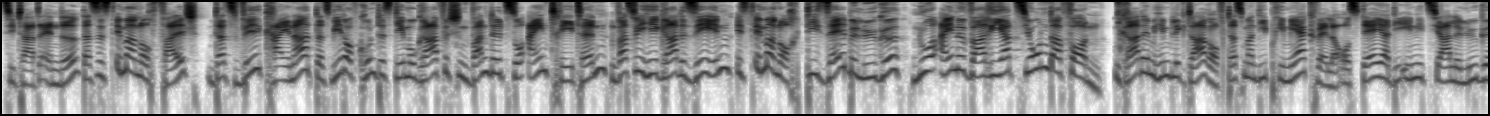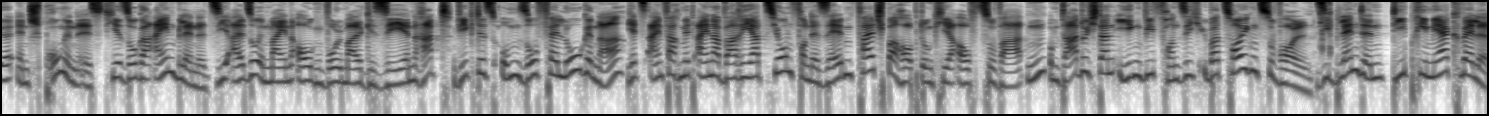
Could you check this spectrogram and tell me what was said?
Zitat Ende. Das ist immer noch falsch. Das will keiner. Das wird aufgrund des demografischen Wandels so eintreten. Und was wir hier gerade sehen, ist immer noch dieselbe Lüge, nur eine Variation davon. Gerade im Hinblick darauf, dass man die Primärquelle, aus der ja die initiale Lüge entsprungen ist, hier sogar einblendet, sie also in meinen Augen wohl mal gesehen gesehen hat, wirkt es umso verlogener, jetzt einfach mit einer Variation von derselben Falschbehauptung hier aufzuwarten, um dadurch dann irgendwie von sich überzeugen zu wollen. Sie blenden die Primärquelle,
